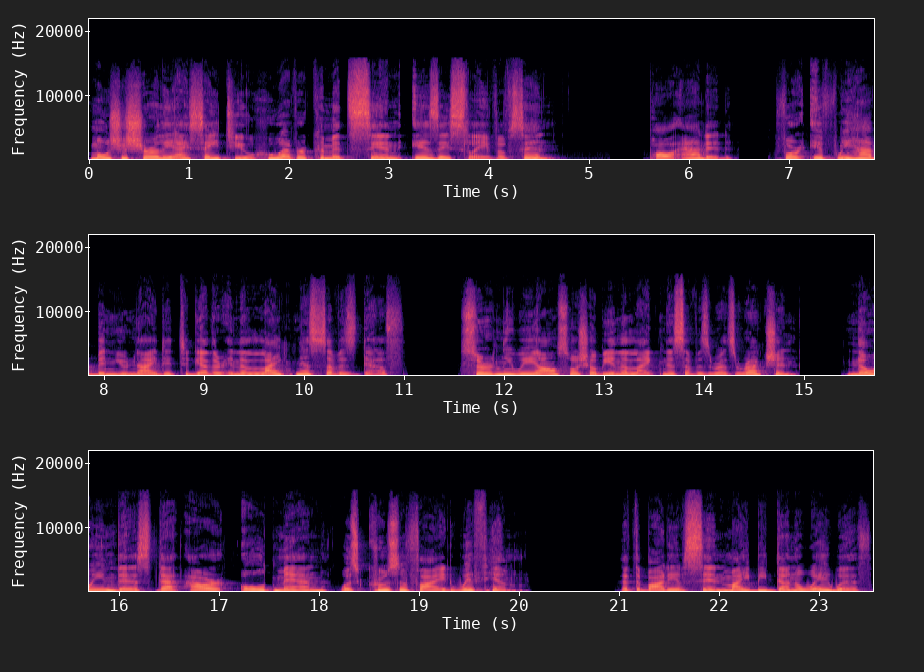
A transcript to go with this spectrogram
Most assuredly I say to you, whoever commits sin is a slave of sin. Paul added, For if we have been united together in the likeness of his death, certainly we also shall be in the likeness of his resurrection, knowing this, that our old man was crucified with him that the body of sin might be done away with,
